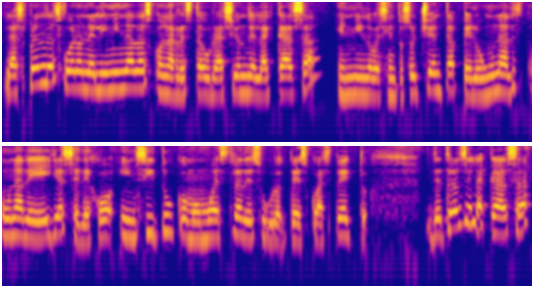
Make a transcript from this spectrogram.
Las prendas fueron eliminadas con la restauración de la casa en 1980, pero una, una de ellas se dejó in situ como muestra de su grotesco aspecto. Detrás de la casa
